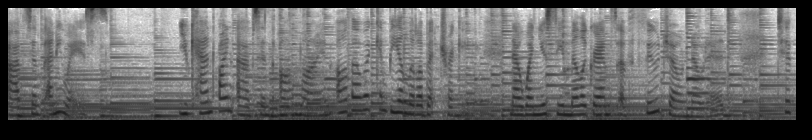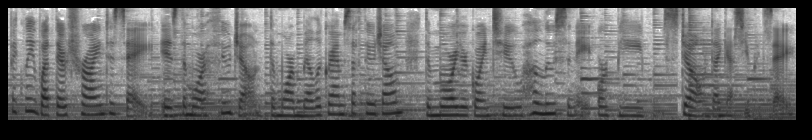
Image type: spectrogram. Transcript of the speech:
absinthe, anyways? You can find absinthe online, although it can be a little bit tricky. Now, when you see milligrams of thujone noted, typically what they're trying to say is the more thujone, the more milligrams of thujone, the more you're going to hallucinate or be stoned, I guess you could say.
